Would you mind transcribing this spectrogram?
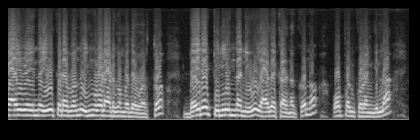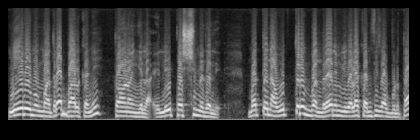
ವಾಯುವ್ಯದಿಂದ ಈ ಕಡೆ ಬಂದು ಹಿಂಗ್ ಓಡಾಡ್ಕೊಂಬೋದೇ ಹೊರತು ಡೈರೆಕ್ಟ್ ಇಲ್ಲಿಂದ ನೀವು ಯಾವುದೇ ಕಾರಣಕ್ಕೂ ಓಪನ್ ಕೊಡೋಂಗಿಲ್ಲ. ಈ ರೂಮಿಗೆ ಮಾತ್ರ ಬಾಲ್ಕನಿ ತಗೊಳಂಗಿಲ್ಲ ಇಲ್ಲಿ ಪಶ್ಚಿಮದಲ್ಲಿ. ಮತ್ತೆ ನಾವು ಉತ್ತರಕ್ಕೆ ಬಂದ್ರೆ ನಿಮ್ಗೆ ಇದೆಲ್ಲ ಕನ್ಫ್ಯೂಸ್ ಆಗ್ಬಿಡುತ್ತೆ.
